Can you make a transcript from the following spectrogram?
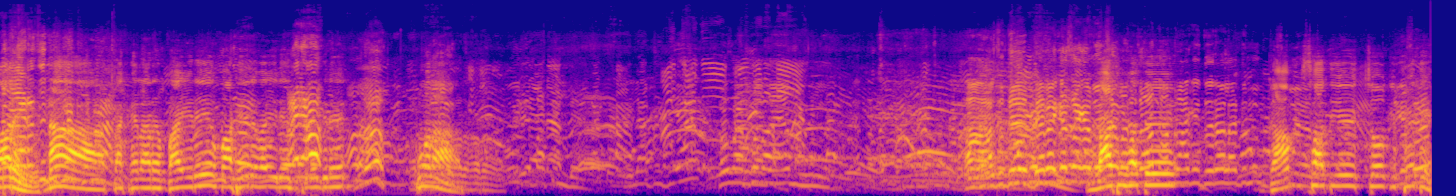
পারে না তা খেলার বাইরে মাঠের বাইরে ছেড়ে দিলেন কোলা লাঠি হাতে গামছা দিয়ে চোখ বেঁধে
